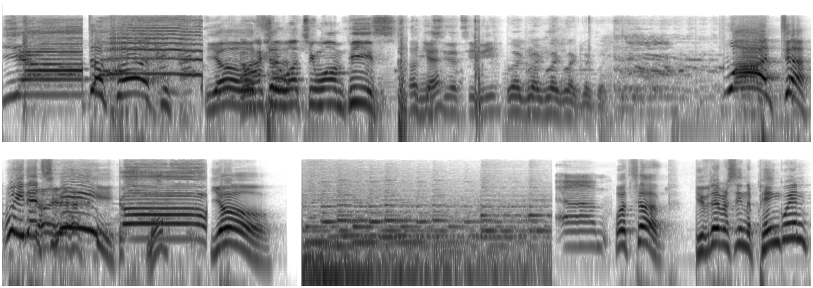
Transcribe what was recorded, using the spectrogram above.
Yeah! What the fuck? Yo, I'm what's actually up? watching One Piece. Okay. Can you Okay. see the TV? Look, look, look, look, look, look. What? Wait, that's me! Go! Yo, what's up? You've never seen a penguin?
